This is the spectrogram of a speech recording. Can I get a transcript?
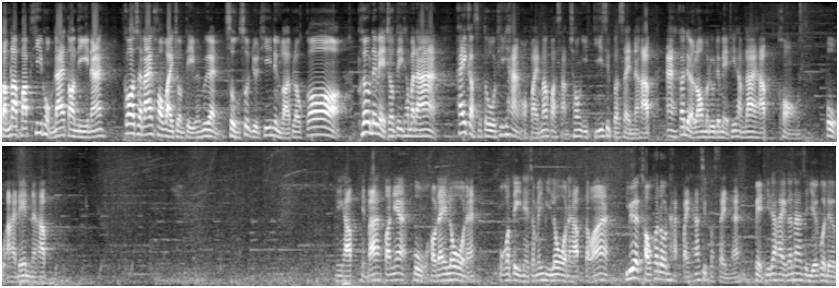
สำหรับบัฟที่ผมได้ตอนนี้นะ ก็จะได้ความไวโจมตีเพื่อนๆ สูงสุดอยู่ที่ 100 แล้วก็เพิ่มดาเมจโจมตีธรรมดา ให้กับศัตรูที่ห่างออกไปมากกว่า 3 ช่องอีก 20%นะครับ อะก็เดี๋ยวลองมาดูดาเมจที่ทำได้ครับของปู่อาเดนนะครับนี่ครับ เห็นปะตอนเนี้ยปู่เขาได้โล่นะ ปกติเนี่ยจะไม่มีโล่นะครับ แต่ว่าเลือดเขาก็โดนหักไป 50%นะเมจที่ได้ก็น่าจะเยอะกว่าเดิม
